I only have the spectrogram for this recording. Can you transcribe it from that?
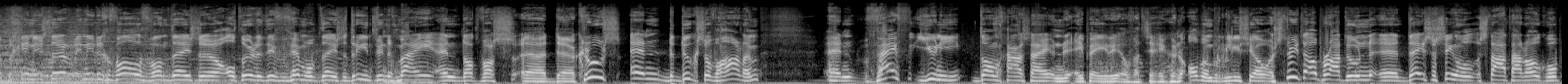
eh, begin is er in ieder geval van deze Alternative FM op deze 23 mei. En dat was eh, de Cruise en de Dukes of Harlem. En 5 juni, dan gaan zij een EP, of wat zeg ik, een album release show, een street opera doen. Eh, deze single staat daar ook op.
